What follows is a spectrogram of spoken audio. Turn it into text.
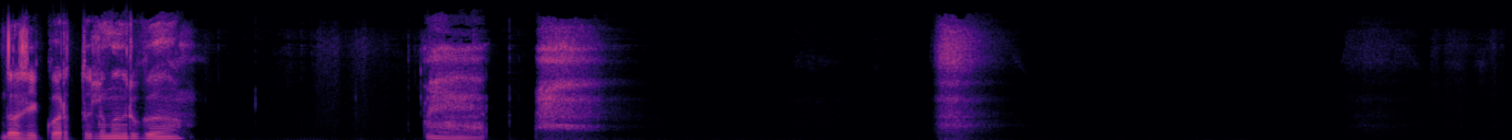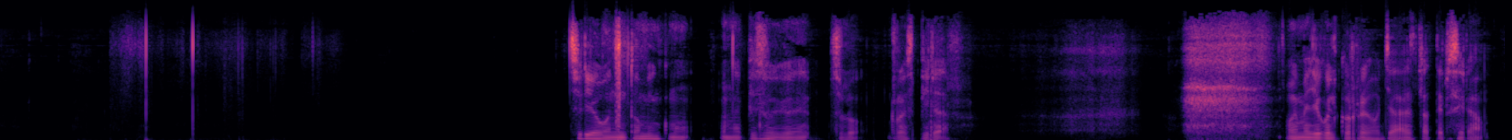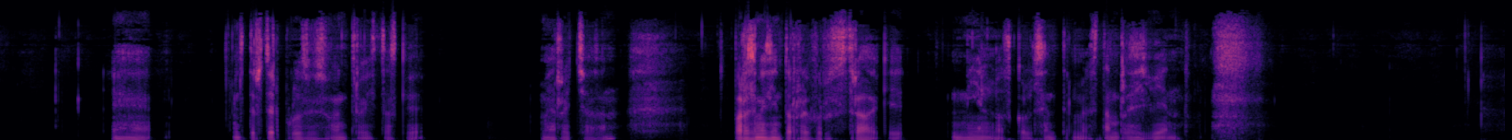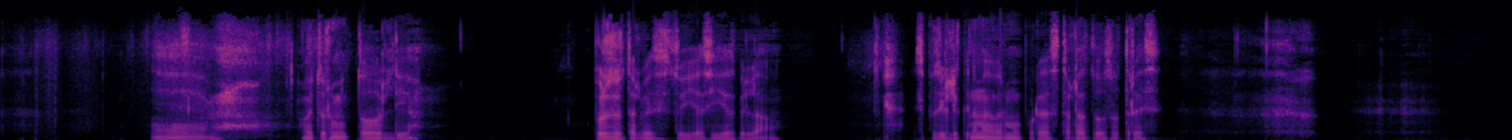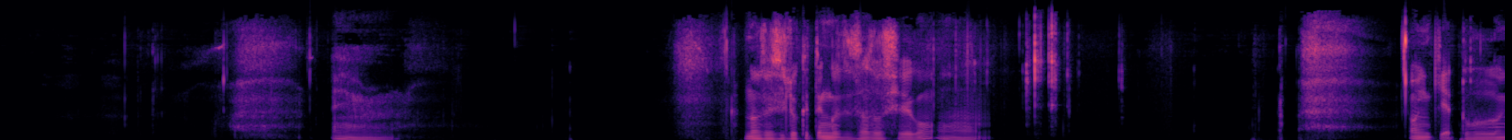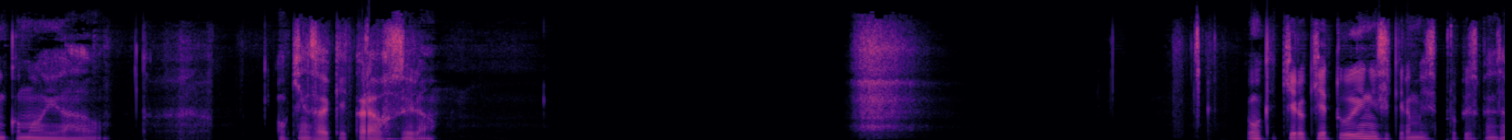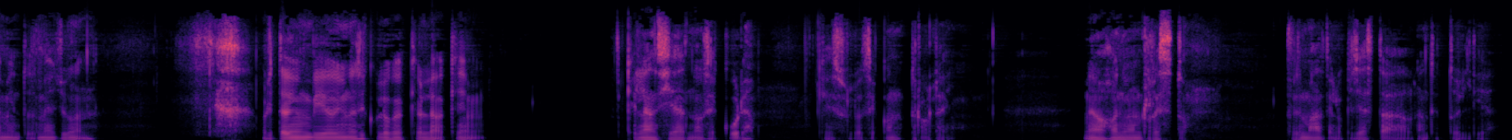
Doce y cuarto de la madrugada. Eh, Sería bueno también como un episodio de solo respirar. Hoy me llegó el correo, ya es la tercera, eh, el tercer proceso de entrevistas que me rechazan. parece eso me siento re frustrada de que ni en los call centers me están recibiendo. Eh, hoy dormí todo el día. Por eso tal vez estoy así desvelado. Es posible que no me duermo por hasta las 2 o 3. No sé si lo que tengo es desasosiego o, o inquietud o incomodidad o, o quién sabe qué carajo será. Como que quiero quietud y ni siquiera mis propios pensamientos me ayudan. Ahorita vi un video de una psicóloga que hablaba que, que la ansiedad no se cura, que solo se controla y me bajo ni un resto. Pues más de lo que ya estaba durante todo el día.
